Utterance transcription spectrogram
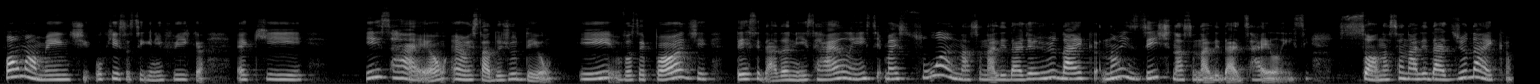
Formalmente, o que isso significa é que Israel é um Estado judeu e você pode ter cidadania israelense, mas sua nacionalidade é judaica. Não existe nacionalidade israelense, só nacionalidade judaica.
